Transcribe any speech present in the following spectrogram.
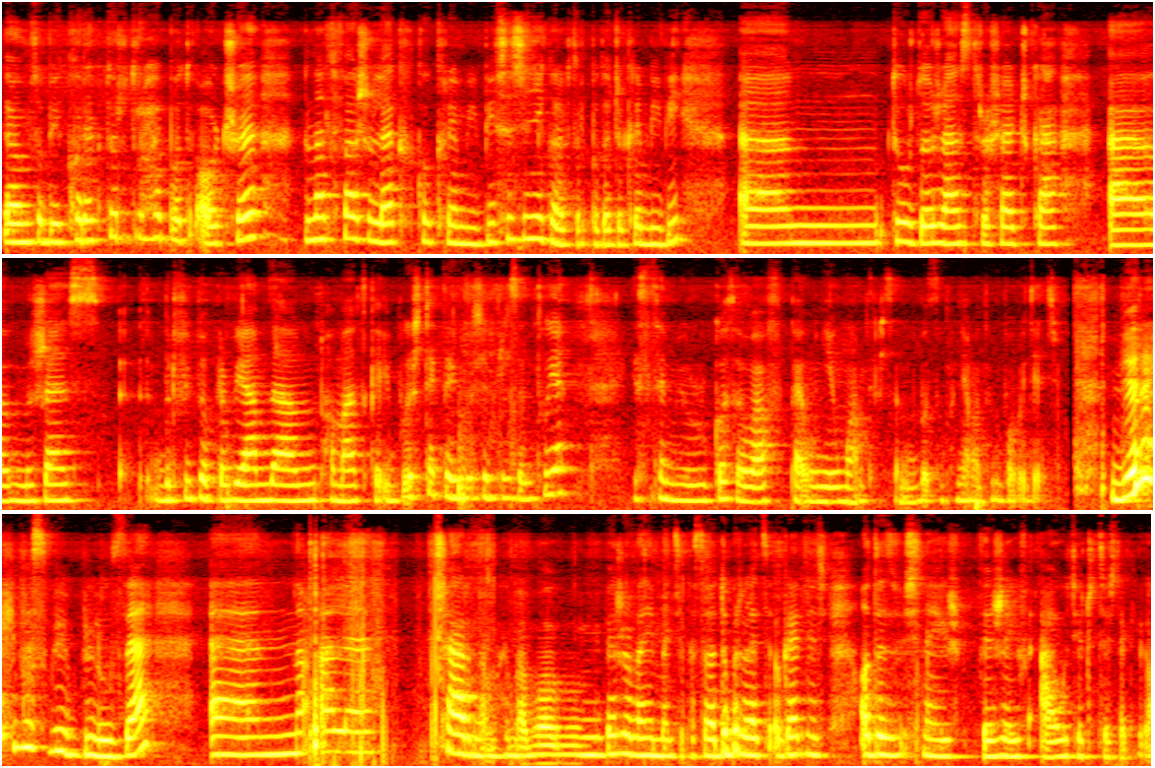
Dałam sobie korektor trochę pod oczy, na twarz lekko krem BB, w sensie nie korektor pod oczy, krem BB. Um, tuż do rzęs troszeczkę, um, rzęs, brwi poprawiłam, dałam pomadkę i błyszczek, tak jak to się prezentuje. Jestem już gotowa w pełni, mam też zęby, bo zapomniałam o tym powiedzieć. Biorę chyba sobie bluzę, e, no ale czarną chyba, bo mi beżowa nie będzie pasowała. Dobra, lecę ogarniać, odezwę się najwyżej w aucie czy coś takiego.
